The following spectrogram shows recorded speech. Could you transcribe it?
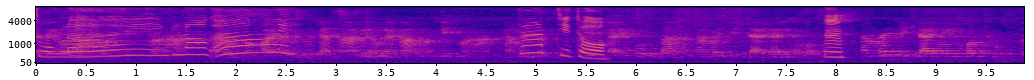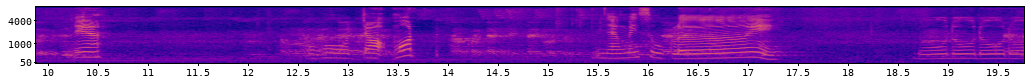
สุกเลย พี่ลอกเอ้ยจะหาเรื่องอะไรมามาคิดมาทำให้ตัดที่โถใจฟุ้งซ่านทำให้จิตใจได้สงบอืมทำให้จิตใจมีความทุกข์เกิดขึ้นเนี่ยตรงนั้นโอ้โหแหละเจาะมด ยังไม่สุกเลย ดูดูดูดู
